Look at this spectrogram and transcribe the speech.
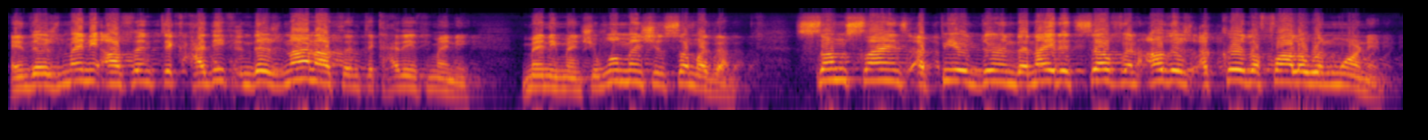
And there's many authentic hadith and there's non-authentic hadith many. Many mention. We'll mention some of them. Some signs appear during the night itself and others occur the following morning.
